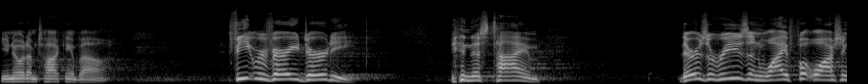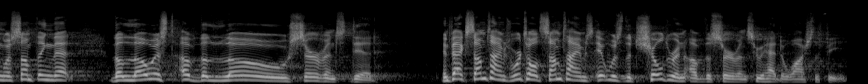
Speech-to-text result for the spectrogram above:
You know what I'm talking about. Feet were very dirty in this time. There is a reason why foot washing was something that the lowest of the low servants did. In fact, sometimes we're told sometimes it was the children of the servants who had to wash the feet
